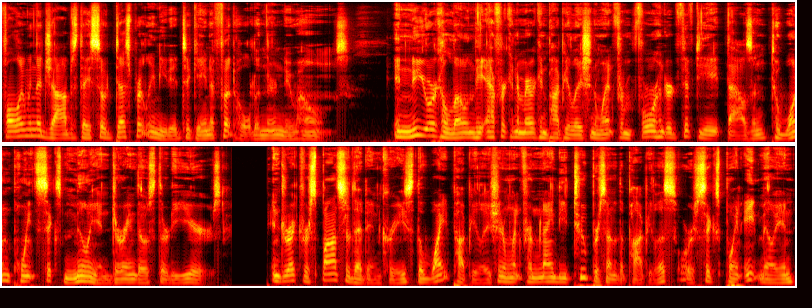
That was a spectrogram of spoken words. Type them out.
following the jobs they so desperately needed to gain a foothold in their new homes. In New York alone, the African American population went from 458,000 to 1.6 million during those 30 years. In direct response to that increase, the white population went from 92% of the populace, or 6.8 million,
